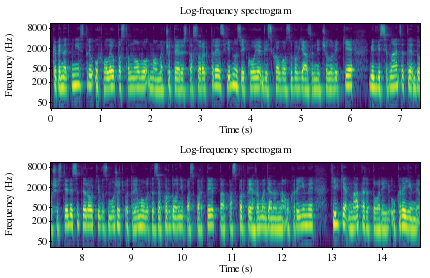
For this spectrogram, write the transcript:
Кабінет міністрів ухвалив постанову номер 443, згідно з якою військовозобов'язані чоловіки від 18 до 60 років зможуть отримувати закордонні паспорти та паспорти громадянина України тільки на території України.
